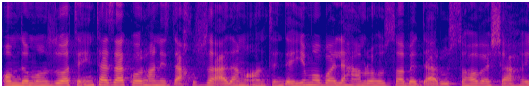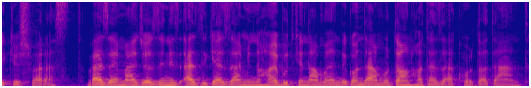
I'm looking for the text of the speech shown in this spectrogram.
عمده موضوعات این تذکرها نیز در خصوص عدم آنتندهی موبایل همراه و ثابت در روستاها و شهرهای کشور است. وضع مجازی نیز از دیگر زمینه بود که نمایندگان در مورد آنها تذکر دادند.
